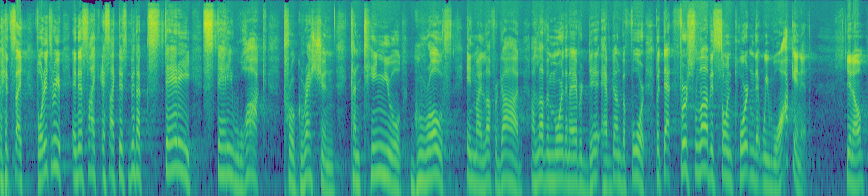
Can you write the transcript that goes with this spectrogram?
it's like 43, and it's like it's like there's been a steady, steady walk, progression, continual growth in my love for God. I love Him more than I ever did have done before. But that first love is so important that we walk in it you know,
